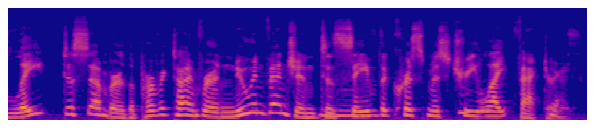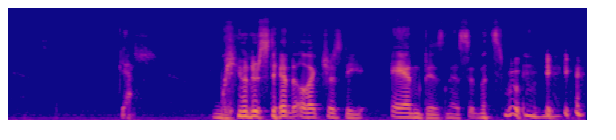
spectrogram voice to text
Late December, the perfect time for a new invention to save the Christmas tree light factory. Yes. Yes. We understand electricity and business in this movie.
